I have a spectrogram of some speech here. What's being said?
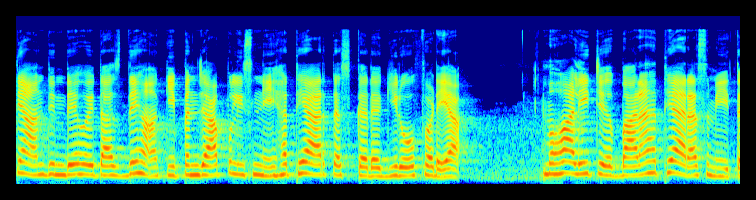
ਧਿਆਨ ਦਿੰਦੇ ਹੋਏ ਦੱਸਦੇ ਹਾਂ ਕਿ ਪੰਜਾਬ ਪੁਲਿਸ ਨੇ ਹਥਿਆਰ ਤਸਕਰ ਗਿਰੋਹ ਫੜਿਆ। ਮੋਹਾਲੀ 'ਚ 12 ਹਥਿਆਰਾਂ ਸਮੇਤ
